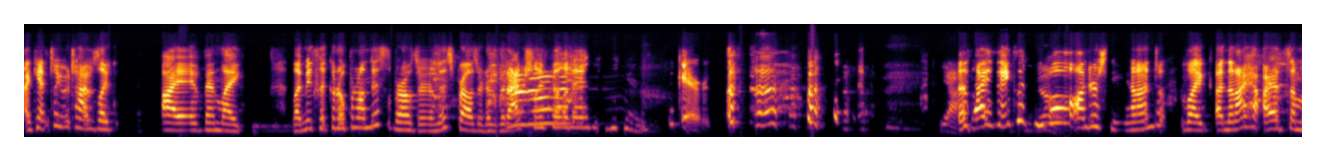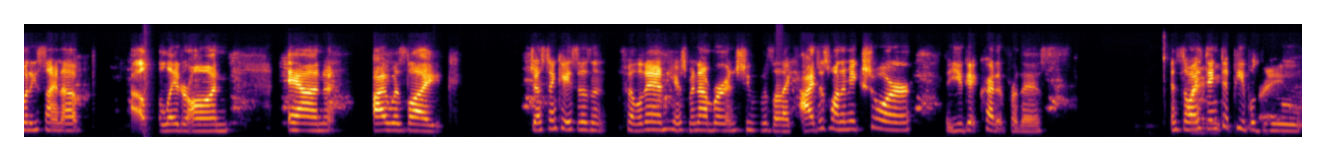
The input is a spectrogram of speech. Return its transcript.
I can't tell you what times like I've been like, let me click it open on this browser and this browser. Does it actually fill it in? Who cares? Yeah I think that No. people understand, like, and then I, I had somebody sign up uh, later on, and I was like, just in case it doesn't fill it in, here's my number. And she was like, I just want to make sure that you get credit for this. And so I think that people right. do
